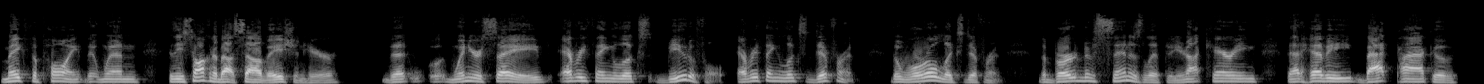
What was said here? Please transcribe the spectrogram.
make the point that when, because he's talking about salvation here, that when you're saved, everything looks beautiful. Everything looks different. The world looks different. The burden of sin is lifted. You're not carrying that heavy backpack of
